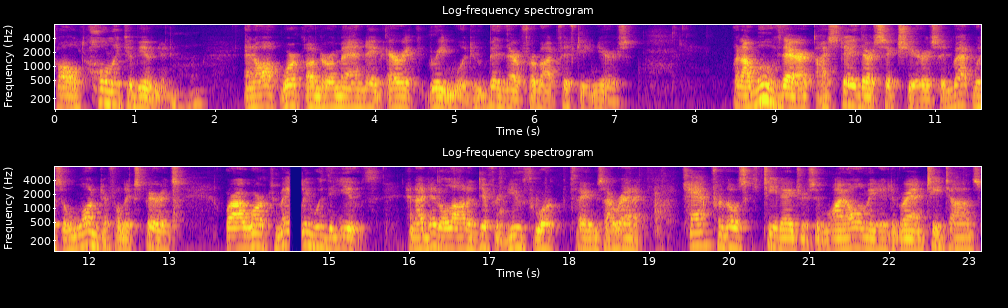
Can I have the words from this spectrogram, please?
called Holy Communion. Mm-hmm. And I work under a man named Eric Greenwood, who'd been there for about 15 years. When I moved there, I stayed there six years, and that was a wonderful experience where I worked mainly with the youth. And I did a lot of different youth work things. I ran a camp for those teenagers in Wyoming in the Grand Tetons.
